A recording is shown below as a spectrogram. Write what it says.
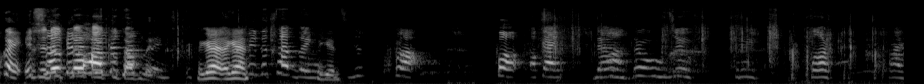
Okay, it's you not don't know how to the tabling. Again, again. Be the tabling. Again. It's just pa, pa. Okay. One, two, three, four, five.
